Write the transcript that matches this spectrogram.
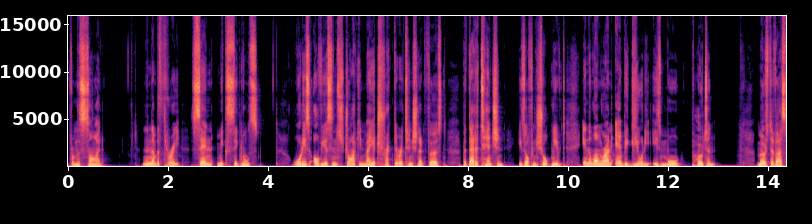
from the side. And number three, send mixed signals. What is obvious and striking may attract their attention at first, but that attention is often short lived. In the long run, ambiguity is more potent. Most of us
